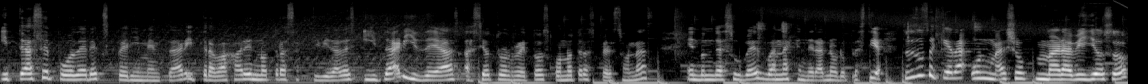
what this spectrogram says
y te hace poder experimentar y trabajar en otras actividades y dar ideas hacia otros retos con otras personas en donde a su vez van a generar neuroplastía. Entonces eso se queda un mashup maravilloso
